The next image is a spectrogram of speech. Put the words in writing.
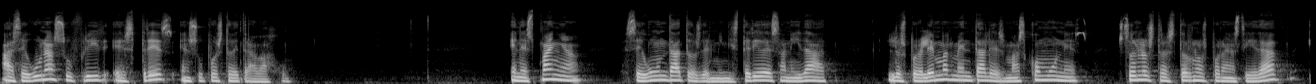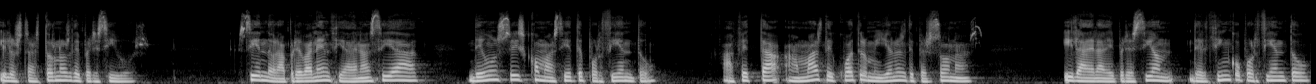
aseguran sufrir estrés en su puesto de trabajo. En España, según datos del Ministerio de Sanidad, los problemas mentales más comunes son los trastornos por ansiedad y los trastornos depresivos, siendo la prevalencia de la ansiedad de un 6,7%, afecta a más de 4 millones de personas, y la de la depresión del 5%,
